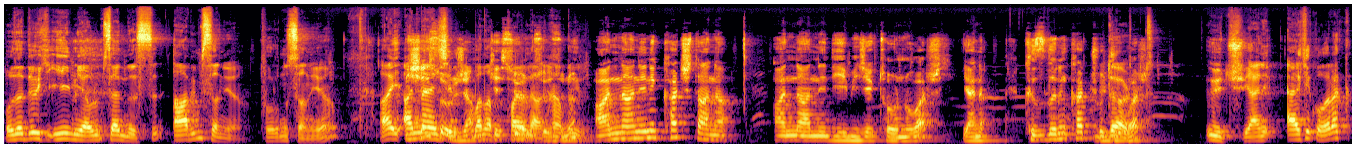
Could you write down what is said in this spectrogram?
o da diyor ki iyiyim yavrum sen nasılsın? Abim sanıyor. Torunu sanıyor. Ay Bir şey soracağım. bana Kesiyorum ver. Ha. Anneannenin kaç tane anneanne diyebilecek torunu var? Yani kızların kaç çocuğu Dört. var? 3 yani erkek olarak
